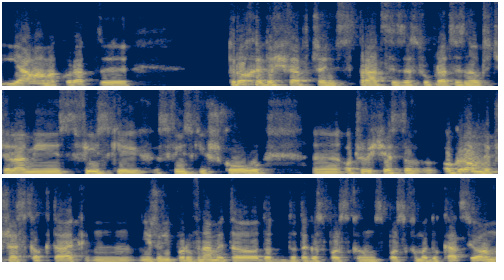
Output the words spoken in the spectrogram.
Ja mam akurat trochę doświadczeń z pracy, ze współpracy z nauczycielami z fińskich, z fińskich szkół. Oczywiście jest to ogromny przeskok, tak? Mm, jeżeli porównamy to do, do tego z polską, z polską edukacją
